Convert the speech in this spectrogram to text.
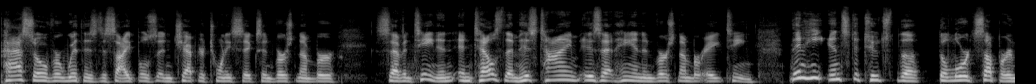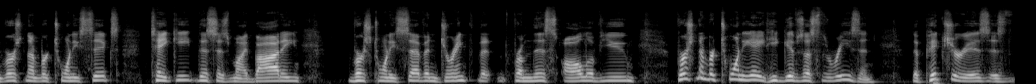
Passover with his disciples in chapter 26 and verse number 17 and, and tells them his time is at hand in verse number 18. Then he institutes the, the Lord's Supper in verse number 26 Take, eat, this is my body. Verse 27 Drink that, from this, all of you. Verse number 28, he gives us the reason. The picture is, is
